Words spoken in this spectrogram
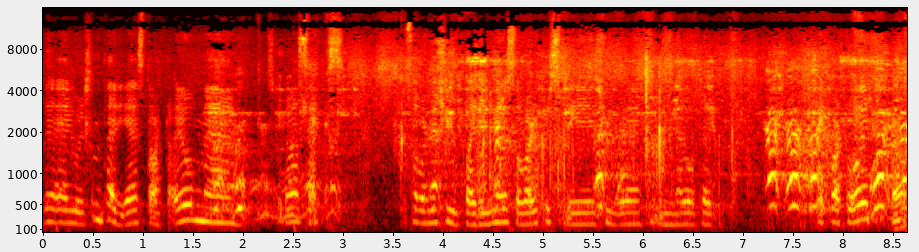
det jeg gjorde som Terje, jeg starta jo med skulle ha seks. Så var det 20 paringer, og så var det plutselig 20 yngre jeg et kvart år. Ja.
